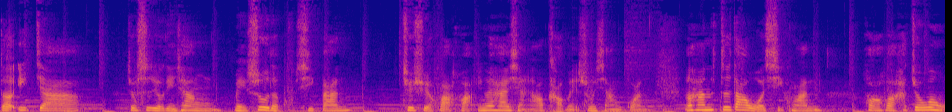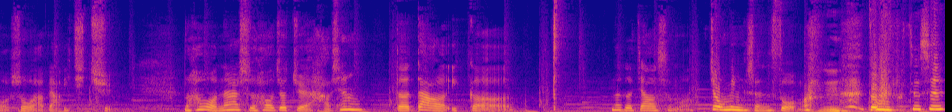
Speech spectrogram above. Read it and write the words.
的一家，就是有点像美术的补习班去学画画，因为他想要考美术相关。然后他知道我喜欢画画，他就问我说我要不要一起去。然后我那时候就觉得好像得到了一个那个叫什么救命绳索嘛，嗯，对，就是。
